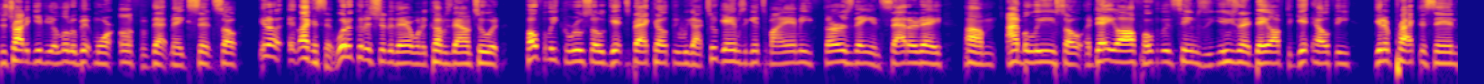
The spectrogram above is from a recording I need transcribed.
to try to give you a little bit more umph if that makes sense. So, you know, like I said, woulda, coulda, shoulda there when it comes down to it. Hopefully Caruso gets back healthy. We got two games against Miami Thursday and Saturday, um, I believe. So a day off. Hopefully the team's using that day off to get healthy, get a practice in,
